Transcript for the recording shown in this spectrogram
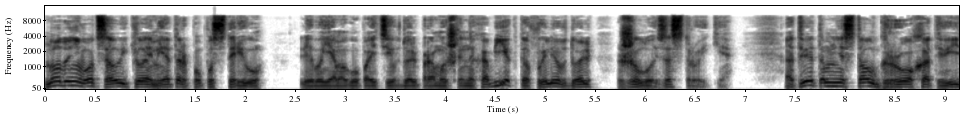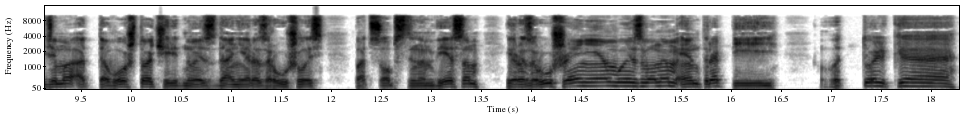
Но до него целый километр по пустырю. Либо я могу пойти вдоль промышленных объектов или вдоль жилой застройки. Ответом мне стал грохот, видимо, от того, что очередное здание разрушилось под собственным весом и разрушением, вызванным энтропией. Вот только...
